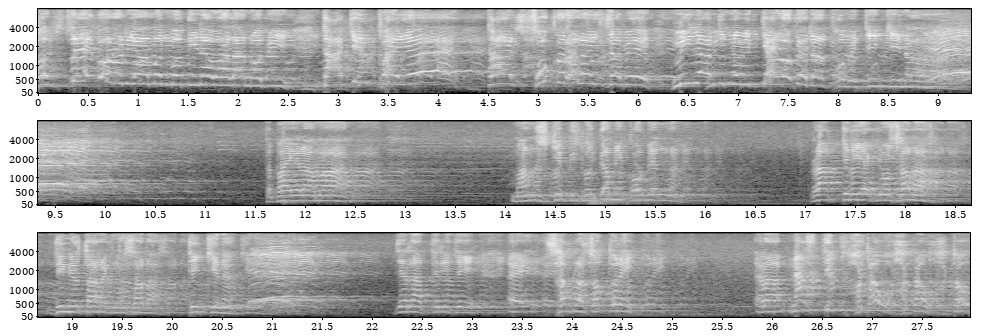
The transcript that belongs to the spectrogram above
সবচেয়ে বড় নিয়ামত মদিনাওয়ালা নবী, তাকে পায়ে তার শকরানা হিসাবে মিলাদুন নবী কেন বেদাত হবে, ঠিক কি না? তা ভাইয়েরা আমার, মানুষকে বিপদগামী করবেন না। রাত্রি এক মশালা দিনে তার এক মশালা, ঠিক কিনা যে রাত্রিতে সাবলা চত্বরে এরা নাস্তিক, হটাও হটাও হটাও।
